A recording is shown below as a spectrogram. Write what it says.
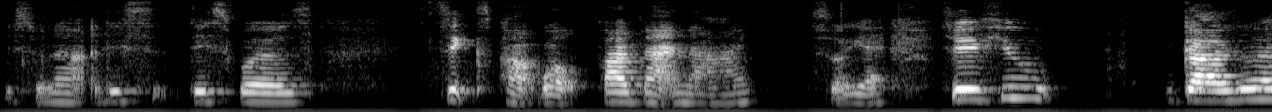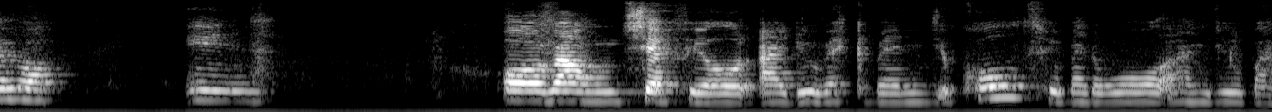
This one, uh, this this was six pound, well five ninety nine. So yeah, so if you guys are ever in or around Sheffield, I do recommend you call to Meadowhall and you buy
